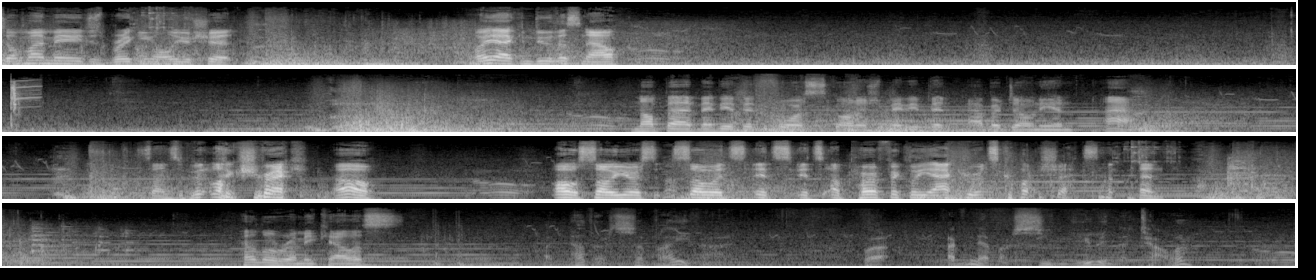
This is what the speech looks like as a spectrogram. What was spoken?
Don't mind me just breaking all your shit. Oh yeah, I can do this now. Not bad, maybe a bit forced Scottish, maybe a bit Aberdonian. Ah. Sounds a bit like Shrek. Oh. Oh, so you're so it's it's it's a perfectly accurate Scottish accent then. Hello, Remy Kallas. Another survivor. But I've never seen you in the tower.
